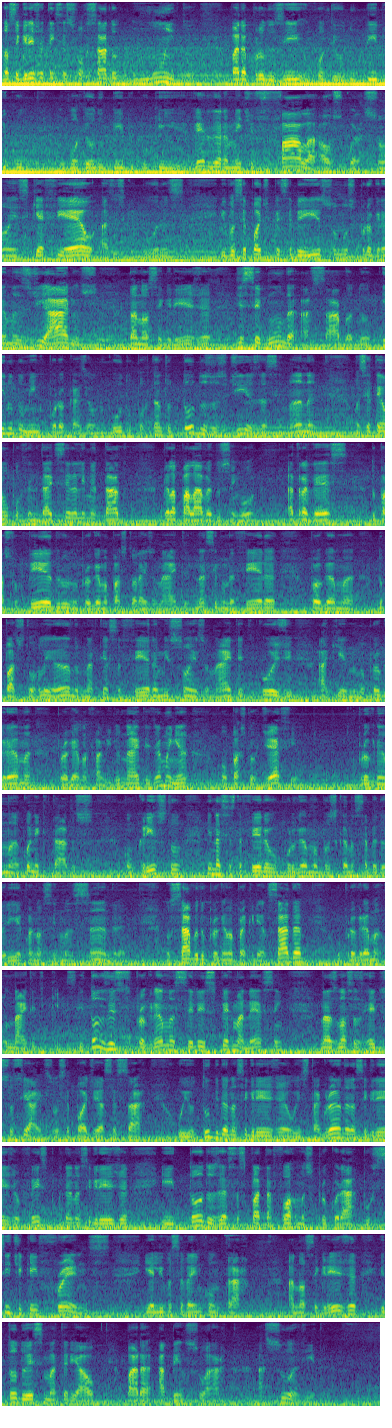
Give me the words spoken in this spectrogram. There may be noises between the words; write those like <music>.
Nossa igreja tem se esforçado muito para produzir um conteúdo bíblico, um conteúdo bíblico que verdadeiramente fala aos corações, que é fiel às Escrituras, e você pode perceber isso nos programas diários da nossa igreja, de segunda a sábado e no domingo por ocasião do culto. Portanto, todos os dias da semana você tem a oportunidade de ser alimentado pela palavra do Senhor através do pastor Pedro, no programa Pastorais United na segunda-feira, programa do pastor Leandro na terça-feira, Missões United, hoje aqui no meu programa, programa Família United, e amanhã com o pastor Jeff, programa Conectados com Cristo e na sexta-feira o programa Buscando Sabedoria com a nossa irmã Sandra. No sábado o programa para criançada, o programa United Kids. E todos esses programas eles permanecem nas nossas redes sociais. Você pode acessar o YouTube da nossa igreja, o Instagram da nossa igreja, o Facebook da nossa igreja e todas essas plataformas procurar por City K Friends e ali você vai encontrar a nossa igreja e todo esse material para abençoar a sua vida.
